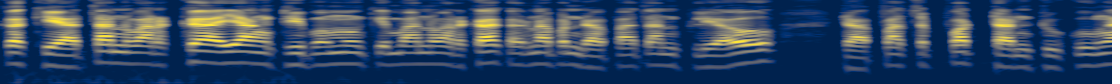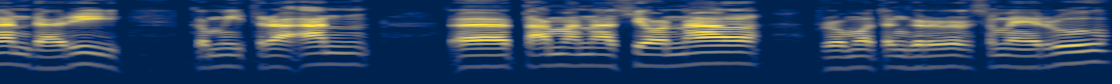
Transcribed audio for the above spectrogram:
kegiatan warga yang di pemukiman warga karena pendapatan beliau dapat support dan dukungan dari kemitraan eh, Taman Nasional Bromo Tengger Semeru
